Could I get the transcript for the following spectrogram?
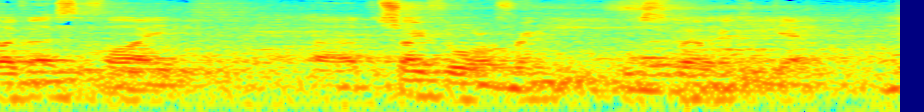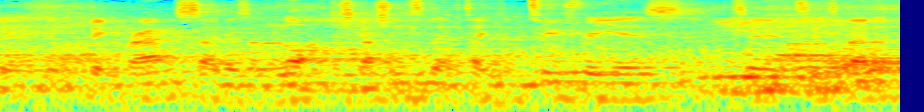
diversify uh, the show floor offering, which is where we can get the bigger brands. So there's a lot of discussions that have taken two, three years to, to develop.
